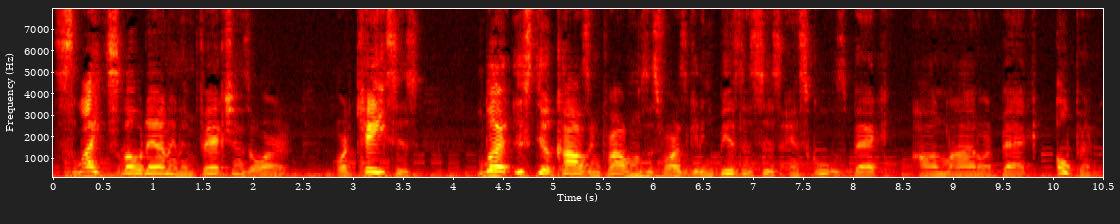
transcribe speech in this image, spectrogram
slight slowdown in infections or or cases, but it's still causing problems as far as getting businesses and schools back online or back open.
